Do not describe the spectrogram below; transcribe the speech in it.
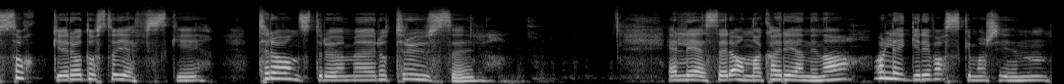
Sokker og Dostojevskij, Transtrømer og truser. Jeg leser Anna Karenina og legger i vaskemaskinen.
